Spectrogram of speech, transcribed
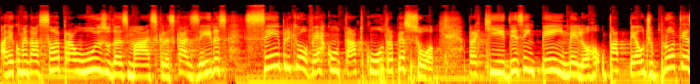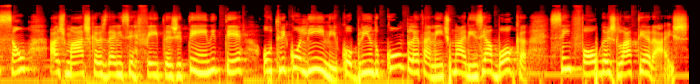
A recomendação é para o uso das máscaras caseiras sempre que houver contato com outra pessoa. Para que desempenhem melhor o papel de proteção, as máscaras devem ser feitas de TNT ou tricoline, cobrindo completamente o nariz e a boca, sem folgas laterais.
